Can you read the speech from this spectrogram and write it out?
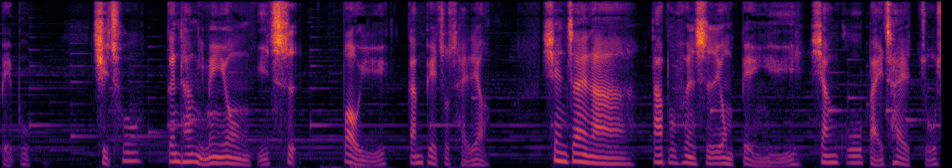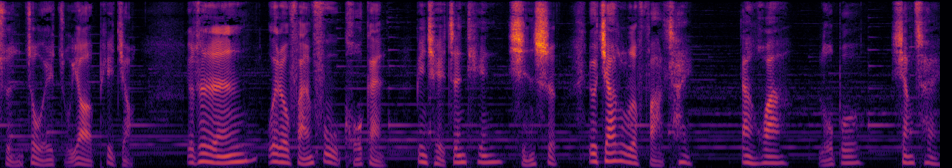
北部。起初羹汤里面用鱼翅、鲍鱼、干贝做材料，现在呢，大部分是用扁鱼、香菇、白菜、竹笋作为主要配角。有的人为了繁复口感。并且增添形色，又加入了法菜、蛋花、萝卜、香菜。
